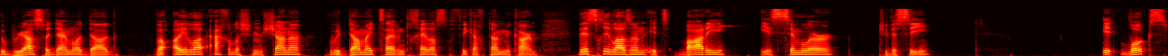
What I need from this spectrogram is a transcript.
ubriasay daimel dag, va'ayla echad l'shem shana, uvidamay tzayv tchelas l'fikach dam mikarm. This chilazon, its body is similar to the sea. It looks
